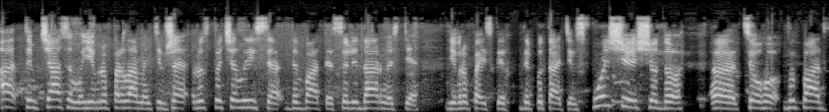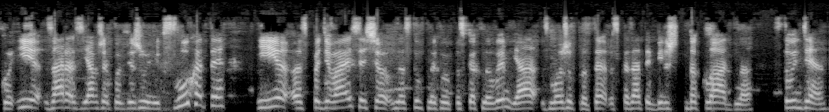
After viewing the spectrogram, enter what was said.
А тим часом у Європарламенті вже розпочалися дебати солідарності європейських депутатів з Польщею щодо е, цього випадку. І зараз я вже побіжу їх слухати. І е, сподіваюся, що в наступних випусках новин я зможу про це розказати більш докладно. Студія.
